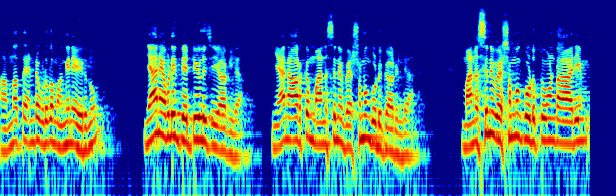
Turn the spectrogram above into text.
അന്നത്തെ എന്റെ വ്രതം അങ്ങനെയായിരുന്നു. ഞാൻ എവിടെയും തെറ്റുകൾ ചെയ്യാറില്ല. ഞാൻ ആർക്കും മനസ്സിന് വിഷമം കൊടുക്കാറില്ല. മനസ്സിന് വിഷമം കൊടുത്തുകൊണ്ട് ആരെയും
